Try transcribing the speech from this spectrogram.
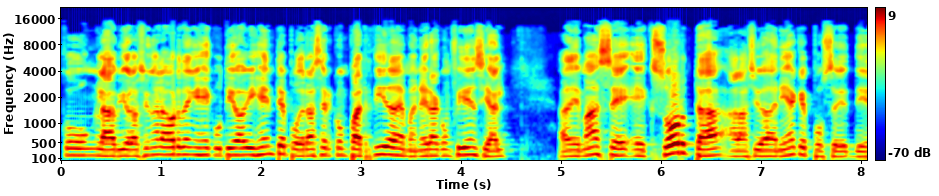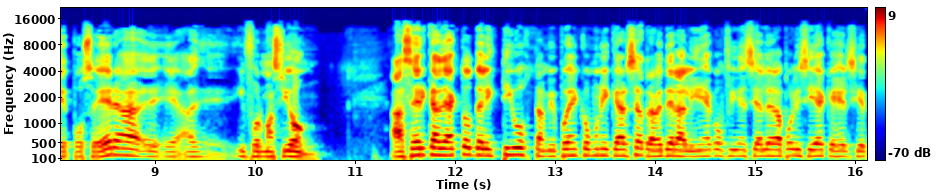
con la violación a la orden ejecutiva vigente podrá ser compartida de manera confidencial Además, se exhorta a la ciudadanía que de poseer eh, eh, eh, información acerca de actos delictivos. También pueden comunicarse a través de la línea confidencial de la policía, que es el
